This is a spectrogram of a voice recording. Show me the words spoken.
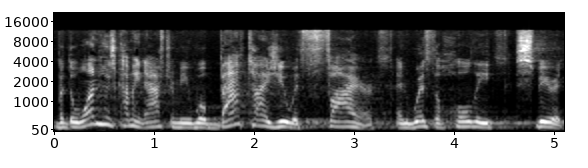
But the one who's coming after me will baptize you with fire and with the Holy Spirit.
